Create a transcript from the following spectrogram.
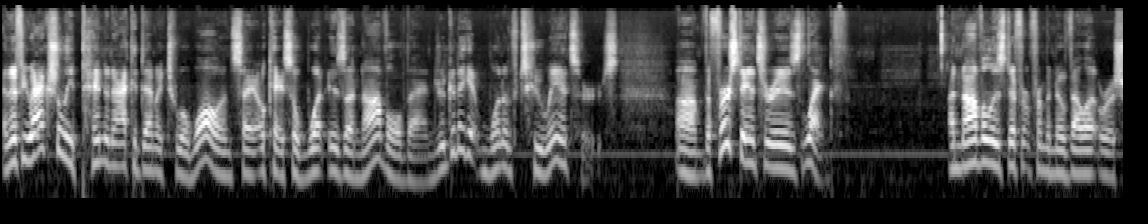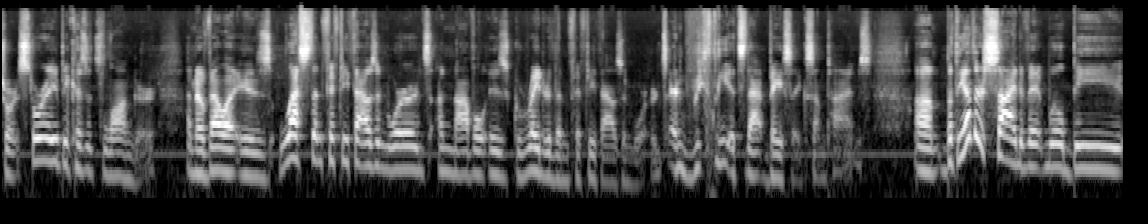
And if you actually pin an academic to a wall and say, okay, so what is a novel then? You're going to get one of two answers. Um, the first answer is length. A novel is different from a novella or a short story because it's longer. A novella is less than 50,000 words, a novel is greater than 50,000 words. And really, it's that basic sometimes. Um, but the other side of it will be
